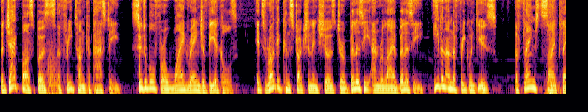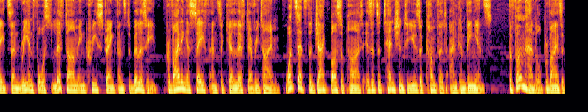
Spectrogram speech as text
The Jack Boss boasts a 3-ton capacity, suitable for a wide range of vehicles. Its rugged construction ensures durability and reliability, even under frequent use. The flanged side plates and reinforced lift arm increase strength and stability, providing a safe and secure lift every time. What sets the Jack Boss apart is its attention to user comfort and convenience. The foam handle provides a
